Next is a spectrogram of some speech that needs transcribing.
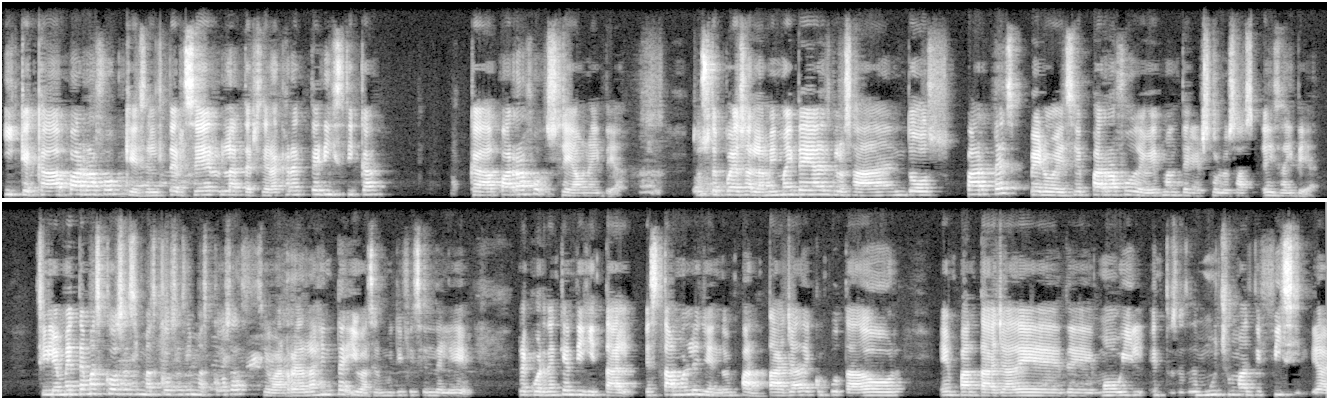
y que cada párrafo, que es el tercer, la tercera característica, cada párrafo sea una idea. Entonces usted puede usar la misma idea desglosada en dos partes, pero ese párrafo debe mantener solo esa, esa idea. Si le mete más cosas y más cosas y más cosas, se va a enredar la gente y va a ser muy difícil de leer. Recuerden que en digital estamos leyendo en pantalla de computador, en pantalla de, móvil, entonces es mucho más difícil, la,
